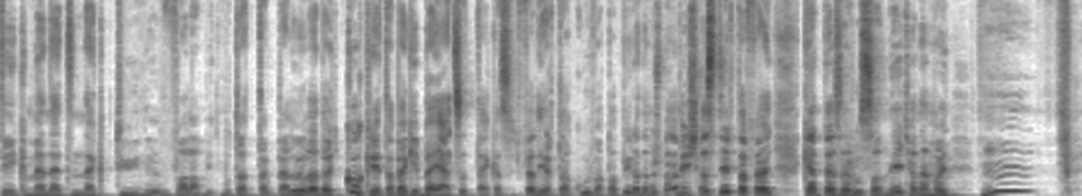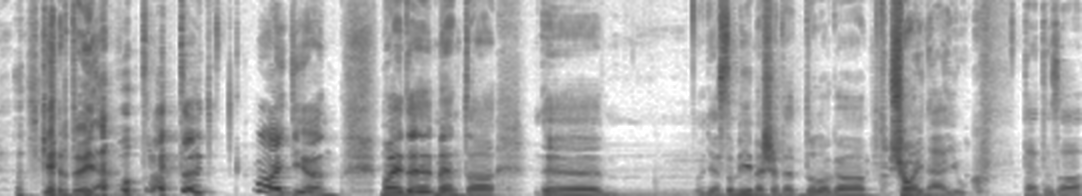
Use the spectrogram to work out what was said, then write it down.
játékmenetnek tűnő valamit mutattak belőle, de hogy konkrétan megint bejátszották azt, hogy felírta a kurva papírra, de most már nem is azt írta fel, hogy 2024, hanem hogy hmm, kérdőjel volt rajta, hogy majd jön. Majd ment a ö, ugye ezt a mémesedett dolog a sajnáljuk. Tehát ez a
